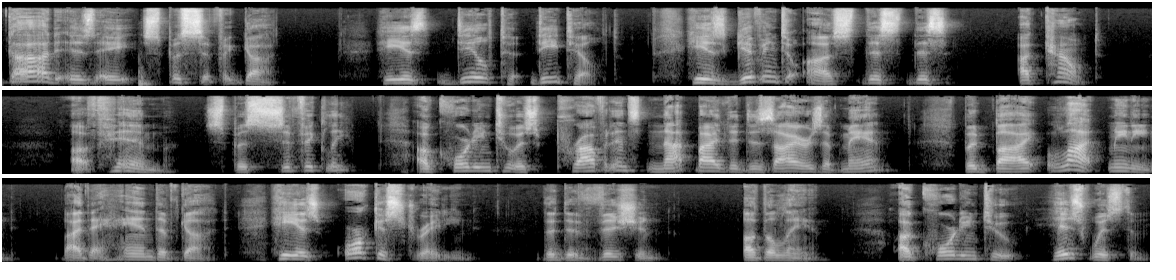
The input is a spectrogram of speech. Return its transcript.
God is a specific God. He is detailed. He is giving to us this, this account of him specifically according to his providence, not by the desires of man, but by lot, meaning by the hand of God. He is orchestrating the division of the land according to his wisdom,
